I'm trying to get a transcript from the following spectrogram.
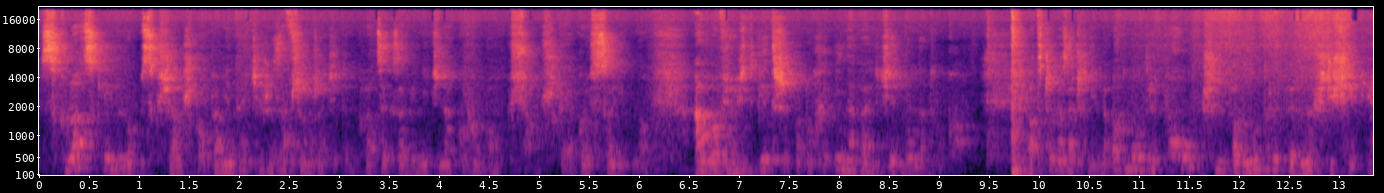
z klockiem lub z książką. Pamiętajcie, że zawsze możecie ten klocek zamienić na grubą książkę, jakąś solidną, albo wziąć dwie, trzy poduchy i nawalić jedną na drugą. Od czego zaczniemy? Od mudry pchu, czyli od mudry pewności siebie.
